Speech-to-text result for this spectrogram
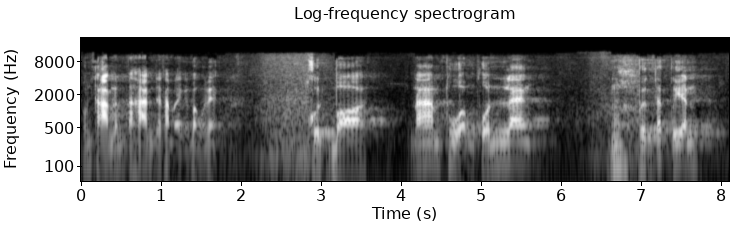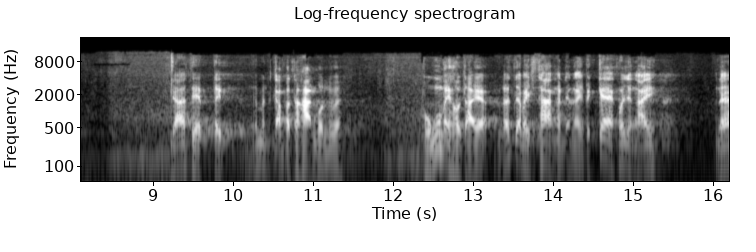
ผมถามแล้วทหารจะทำอะไรกันบ้างวะเนี่ยขุดบ่อน้ำท่วมฝนแรงฝึกนักเรียนยาเสพติด มันกลับมาทหารหมดเลยเว้ยผมก็ไม่เข้าใจอะแล้วจะไปสร้างกันยังไง ไปแก้เขายังไงนะ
